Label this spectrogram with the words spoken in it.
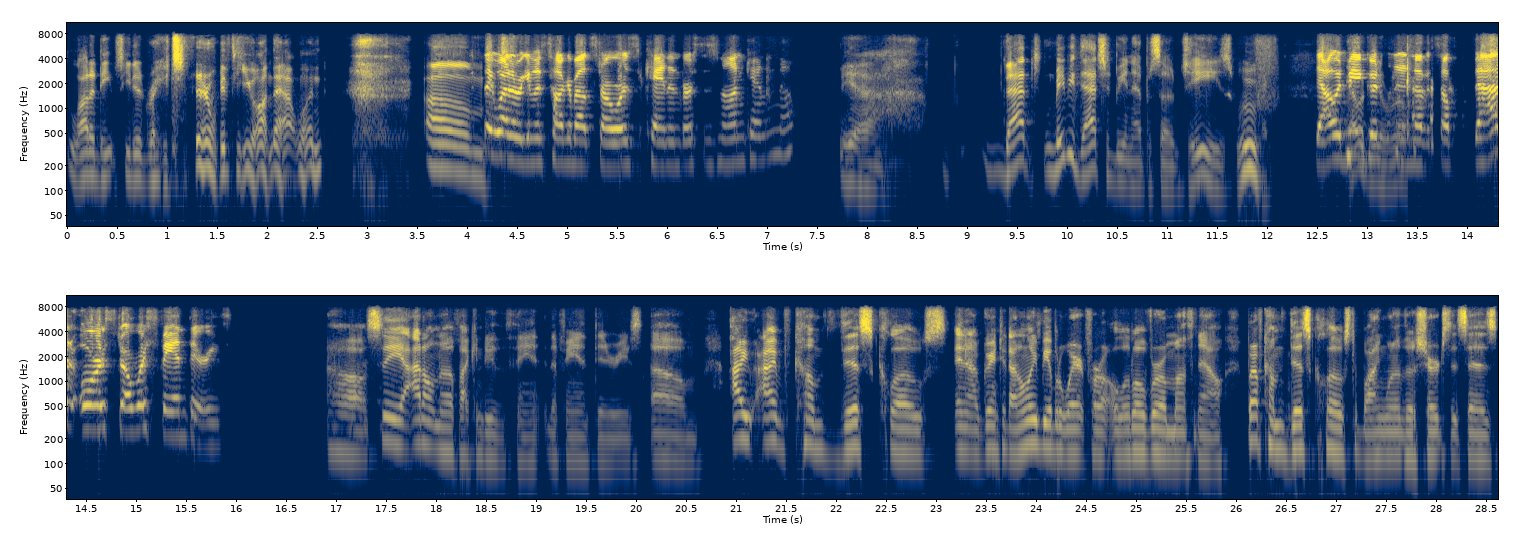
lot of deep seated rage there with you on that one. Um. say what are we going to talk about? Star Wars canon versus non-canon now? Yeah. That maybe that should be an episode. Jeez, woof. That would be That a would be good a one in and of itself. That or Star Wars fan theories. Oh, see, I don't know if I can do the fan the fan theories. Um, I I've come this close, and I've granted I'd only be able to wear it for a little over a month now, but I've come this close to buying one of those shirts that says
